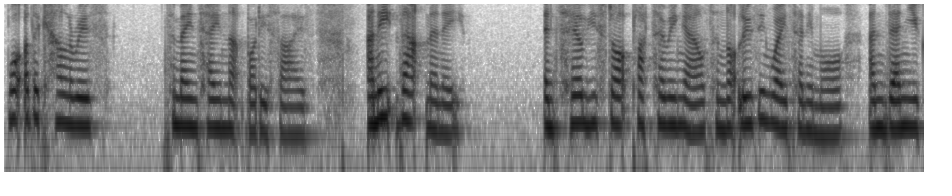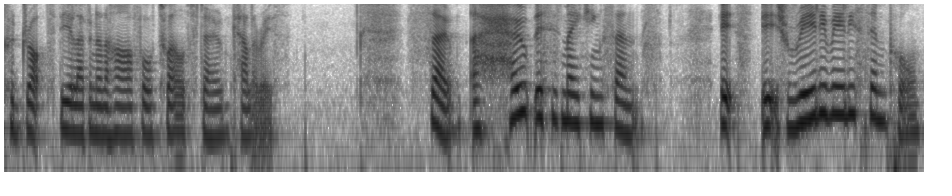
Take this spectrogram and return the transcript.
What are the calories to maintain that body size and eat that many until you start plateauing out and not losing weight anymore, and then you could drop to the 11.5 or 12 stone calories. So, I hope this is making sense. It's, it's really, really simple,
